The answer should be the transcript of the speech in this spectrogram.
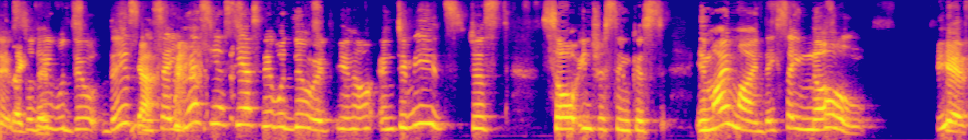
this. like so they would do this Yeah. and say yes, yes, yes, we would do it, you know. And to me, it's just so interesting because in my mind they say no. yes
